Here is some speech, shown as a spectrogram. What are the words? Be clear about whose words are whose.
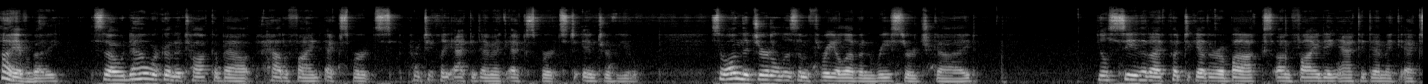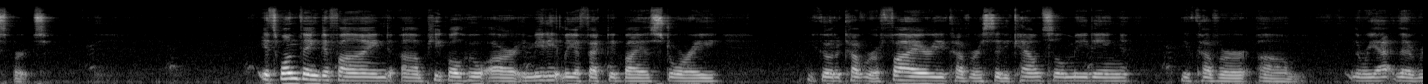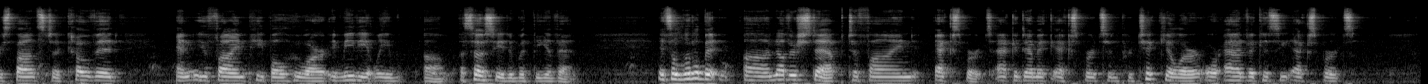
Speaker 1: Hi, everybody. So now we're going to talk about how to find experts, particularly academic experts, to interview. So on the Journalism 311 Research Guide, you'll see that I've put together a box on finding academic experts. It's one thing to find um, people who are immediately affected by a story. You go to cover a fire, you cover a city council meeting, you cover um, the, the response to COVID, and you find people who are immediately um, associated with the event. It's a little bit uh, another step to find experts, academic experts in particular, or advocacy experts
